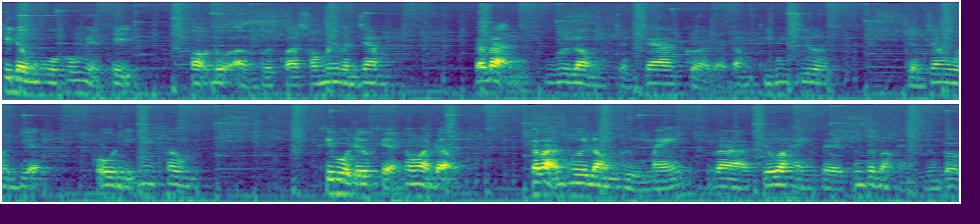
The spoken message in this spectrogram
Khi đồng hồ không hiển thị hoặc độ ẩm vượt quá 60%, các bạn vui lòng kiểm tra cửa đã đóng kín hay chưa, kiểm tra nguồn điện ổn định hay không. Khi bộ điều khiển không hoạt động, các bạn vui lòng gửi máy và phiếu bảo hành về trung tâm bảo hành của chúng tôi.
